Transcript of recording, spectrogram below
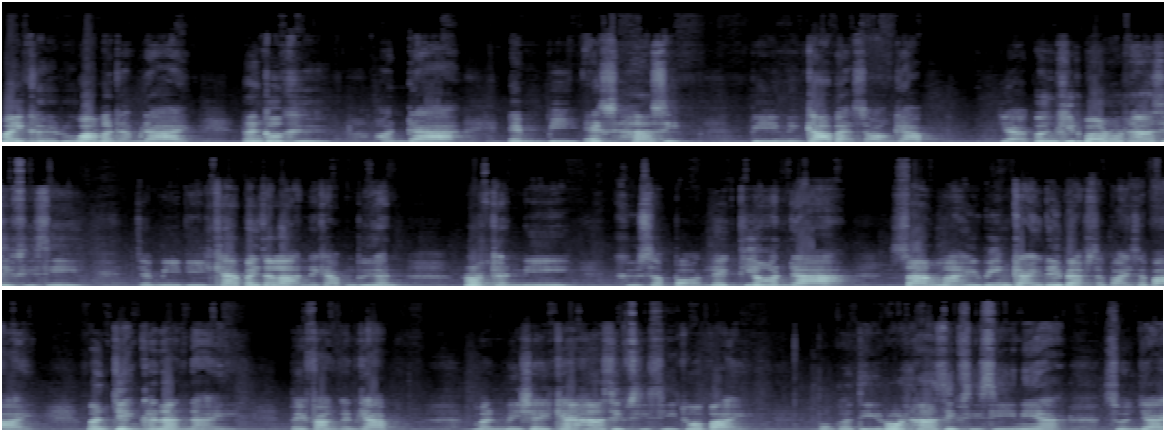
ไม่เคยรู้ว่ามันทำได้ นั่นก็คือ Honda MBX 50 ปี 1982 ครับ อย่าเพิ่งคิดว่ารถ 50cc จะมีดีแค่ไปตลาดนะครับเพื่อนๆ รถคันนี้คือสปอร์ตเล็กที่ Honda สร้างมาให้วิ่งไกลได้แบบสบายๆ มันเจ๋งขนาดไหนไปฟังกันครับ มันไม่ใช่แค่ 50cc ทั่วไป ปกติรถ 50cc เนี่ย ส่วนใหญ่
